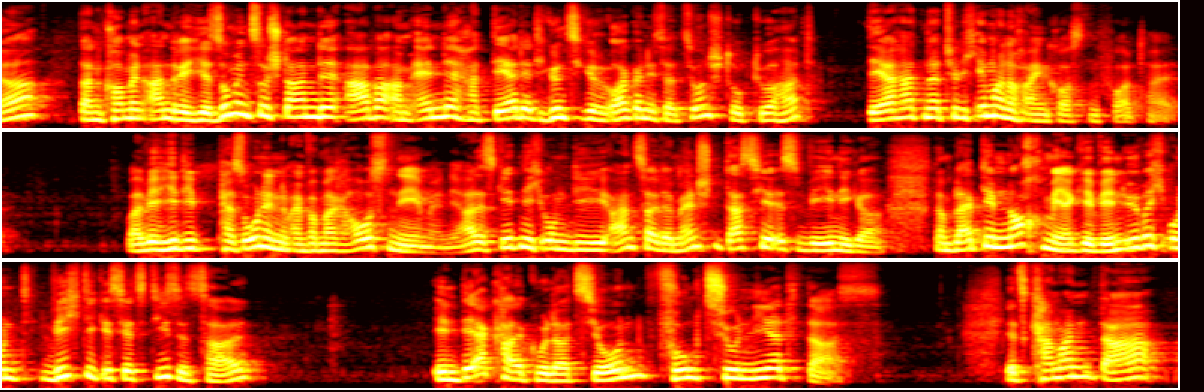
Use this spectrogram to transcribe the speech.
Ja, dann kommen andere hier Summen zustande, aber am Ende hat der, der die günstigere Organisationsstruktur hat, der hat natürlich immer noch einen Kostenvorteil. Weil wir hier die Personen einfach mal rausnehmen. Ja, es geht nicht um die Anzahl der Menschen, das hier ist weniger. Dann bleibt ihm noch mehr Gewinn übrig und wichtig ist jetzt diese Zahl, in der Kalkulation funktioniert das. Jetzt kann man da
